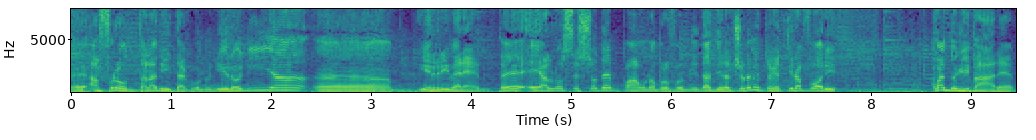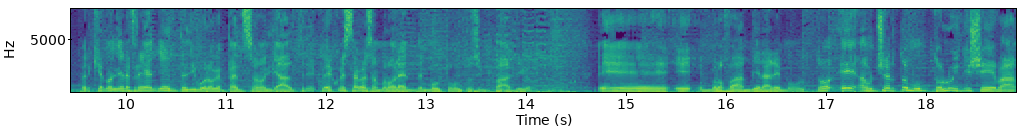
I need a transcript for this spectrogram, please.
eh, affronta la vita con un'ironia eh, irriverente e allo stesso tempo ha una profondità di ragionamento che tira fuori quando gli pare, perché non gliene frega niente di quello che pensano gli altri e questa cosa me lo rende molto molto simpatico e, e me lo fa ammirare molto e a un certo punto lui diceva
